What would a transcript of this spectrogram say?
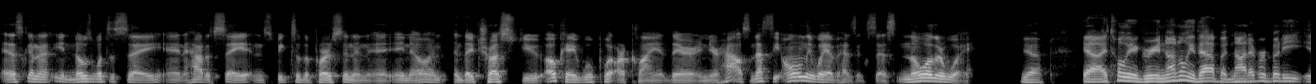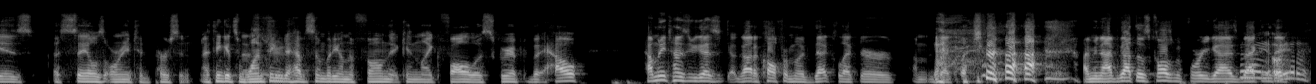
and that's gonna you know, knows what to say and how to say it and speak to the person and, and you know and, and they trust you okay we'll put our client there in your house and that's the only way i've had success no other way Yeah. Yeah, I totally agree. Not only that, but not everybody is a sales oriented person. I think it's That's one thing true. to have somebody on the phone that can like follow a script, but how how many times have you guys got a call from a debt collector um, debt collector? I mean, I've got those calls before you guys back in the day.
